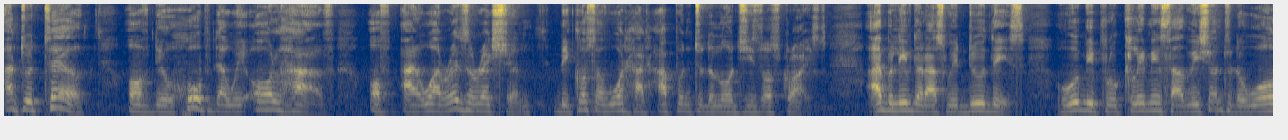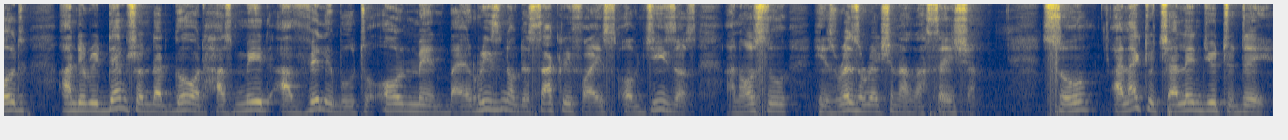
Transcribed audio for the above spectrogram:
and to tell of the hope that we all have of our resurrection because of what had happened to the Lord Jesus Christ. I believe that as we do this, we will be proclaiming salvation to the world and the redemption that God has made available to all men by reason of the sacrifice of Jesus and also his resurrection and ascension. So, I'd like to challenge you today,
